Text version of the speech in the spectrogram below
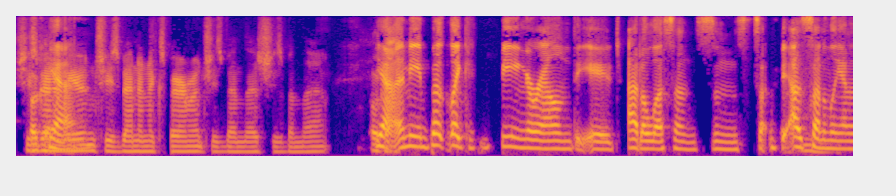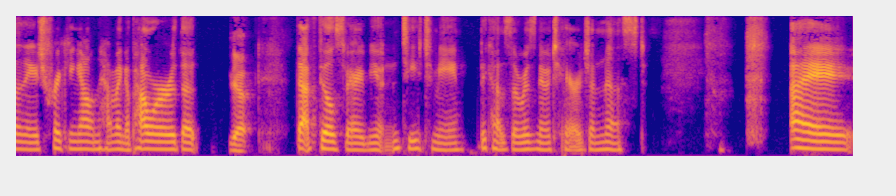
She's Okay. been Yeah. a mutant. She's been an experiment. She's been this. She's been that. Okay. Yeah, I mean, but like being around the age adolescence and as mm-hmm. suddenly at an age freaking out and having a power that yeah that feels very mutanty to me because there was no Terrigen Mist. I,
